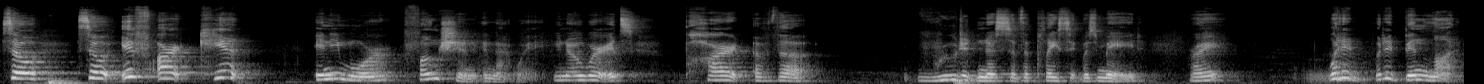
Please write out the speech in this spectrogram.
So so if art can't anymore function in that way, you know, where it's part of the rootedness of the place it was made, right? What had what had bin Laden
